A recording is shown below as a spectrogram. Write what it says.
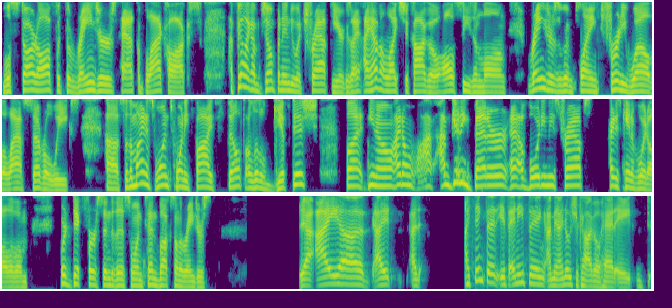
We'll start off with the Rangers at the Blackhawks. I feel like I'm jumping into a trap here because I, I haven't liked Chicago all season long. Rangers have been playing pretty well the last several weeks, uh, so the minus 125 felt a little giftish. But you know, I don't. I, I'm getting better at avoiding these traps. I just can't avoid all of them. We're dick first into this one. Ten bucks on the Rangers. Yeah, I, uh, I, I, I think that if anything, I mean, I know Chicago had a d-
